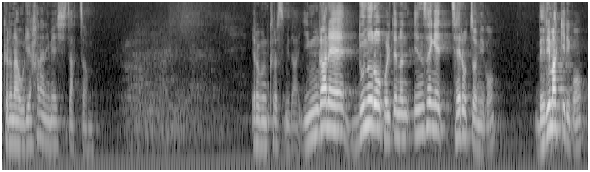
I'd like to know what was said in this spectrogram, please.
그러나 우리 하나님의 시작점. 여러분 그렇습니다. 인간의 눈으로 볼 때는 인생의 제로점이고 내리막길이고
